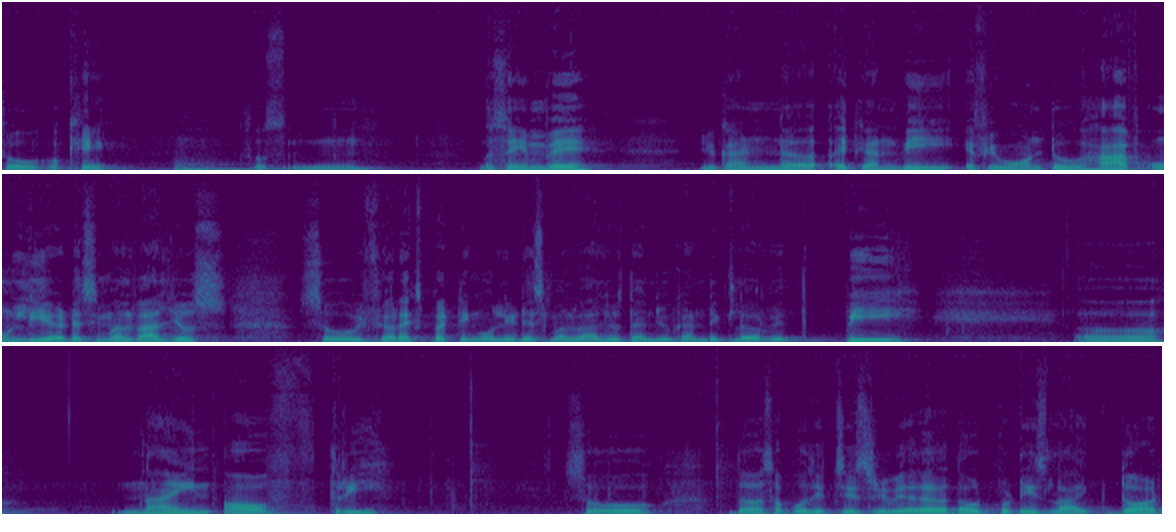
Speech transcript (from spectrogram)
so okay. So mm, the same way you can uh, it can be if you want to have only a decimal values. So if you are expecting only decimal values then you can declare with p uh, 9 of 3 so the suppose it is uh, the output is like dot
